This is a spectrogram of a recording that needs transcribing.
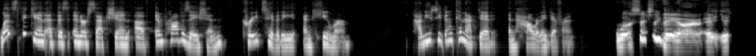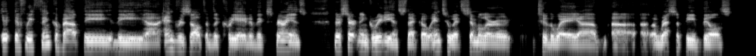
Let's begin at this intersection of improvisation, creativity, and humor. How do you see them connected and how are they different? Well, essentially, they are. If we think about the the uh, end result of the creative experience, there are certain ingredients that go into it, similar to the way uh, uh, a recipe builds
